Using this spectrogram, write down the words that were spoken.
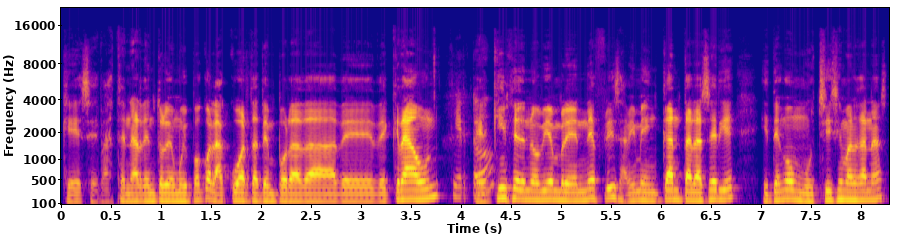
que se va a estrenar dentro de muy poco la cuarta temporada de, de Crown, ¿Cierto? el 15 de noviembre en Netflix. A mí me encanta la serie y tengo muchísimas ganas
